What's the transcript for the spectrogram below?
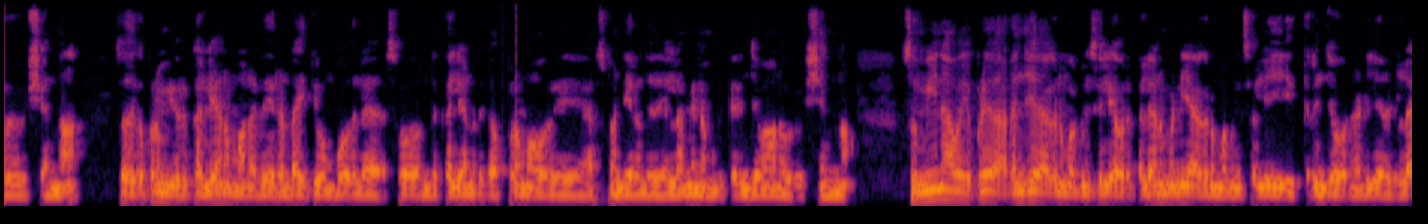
ஒரு விஷயம் தான் ஸோ அதுக்கப்புறம் இவர் கல்யாணம் ஆனது ரெண்டாயிரத்தி ஒம்போதுல. ஸோ அந்த கல்யாணத்துக்கு அப்புறம் அவர் ஹஸ்பண்ட் இறந்தது எல்லாமே நமக்கு தெரிஞ்சமான ஒரு விஷயம் தான் ஸோ மீனாவை எப்படியாவது அடைஞ்சே ஆகணும் அப்படின்னு சொல்லி அவர் கல்யாணம் பண்ணி ஆகணும் அப்படின்னு சொல்லி தெரிஞ்ச ஒரு நடிகர்களை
